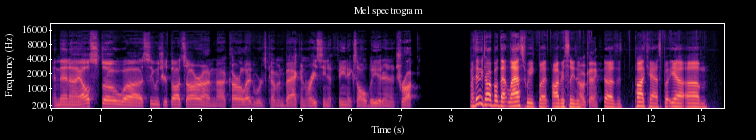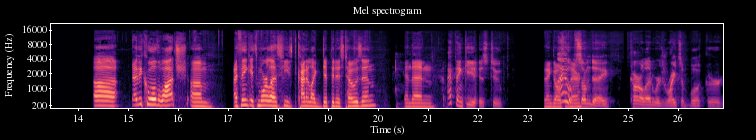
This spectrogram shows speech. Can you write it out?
And then I also uh, see what your thoughts are on uh, Carl Edwards coming back and racing at Phoenix, albeit in a truck. I think we talked about that last week, but obviously the Okay. uh, the podcast. But yeah, um, uh, that'd be cool to watch. Um, I think it's more or less he's kind of like dipping his toes in, and then I think he is too. and then go I hope there. someday Carl Edwards writes a book or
